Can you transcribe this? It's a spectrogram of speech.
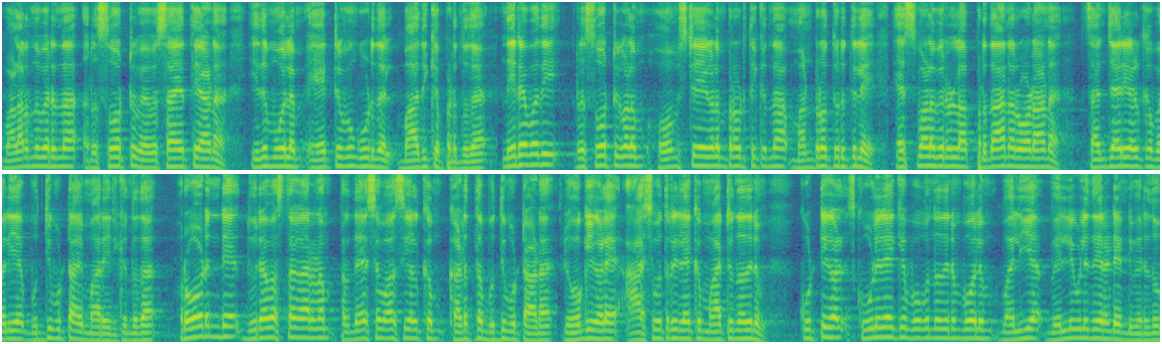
വളർന്നുവരുന്ന റിസോർട്ട് വ്യവസായത്തെയാണ് ഇതുമൂലം ഏറ്റവും കൂടുതൽ ബാധിക്കപ്പെടുന്നത്. നിരവധി റിസോർട്ടുകളും ഹോം സ്റ്റേകളും പ്രവർത്തിക്കുന്ന മൺട്രോത്തുരുത്തിലെ എസ് വളവിലുള്ള പ്രധാന റോഡാണ് സഞ്ചാരികൾക്ക് വലിയ ബുദ്ധിമുട്ടായി മാറിയിരിക്കുന്നത്. റോഡിന്റെ ദുരവസ്ഥ കാരണം പ്രദേശവാസികൾക്കും കടുത്ത ബുദ്ധിമുട്ടാണ്. രോഗികളെ ആശുപത്രിയിലേക്ക് മാറ്റുന്നതിനും കുട്ടികൾ സ്കൂളിലേക്ക് പോകുന്നതിനും പോലും വലിയ വെല്ലുവിളി നേരിടേണ്ടി വരുന്നു.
